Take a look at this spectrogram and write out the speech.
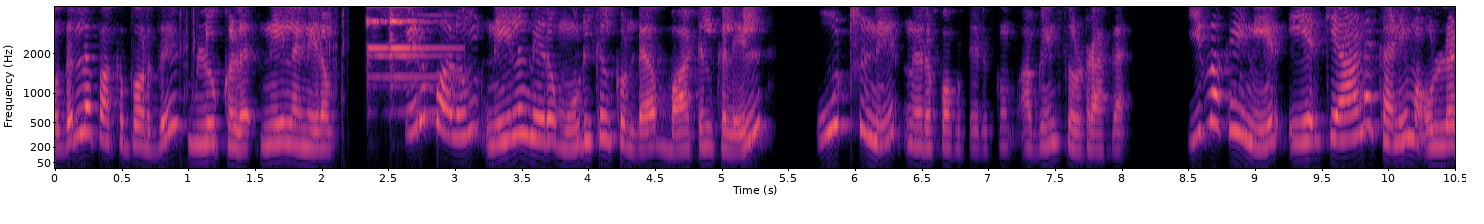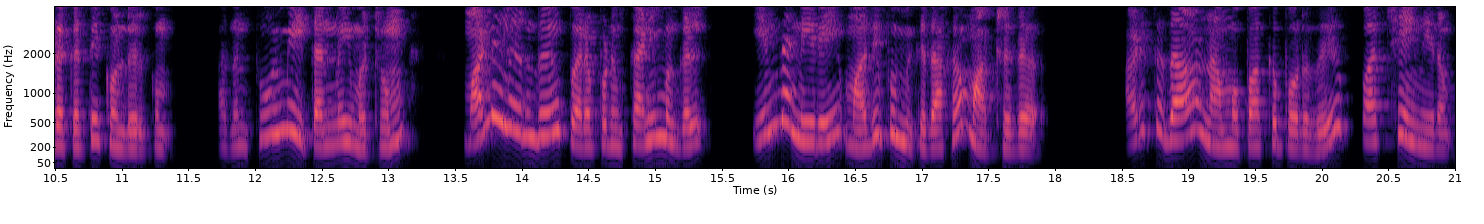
முதல்ல பார்க்க போகிறது ப்ளூ கலர் நீல நிறம். பெரும்பாலும் நீல நிற மூடிகள் கொண்ட பாட்டில்களில் ஊற்று நீர் நிரப்பப்பட்டிருக்கும் அப்படின்னு சொல்கிறாங்க இவ்வகை நீர் இயற்கையான கனிம உள்ளடக்கத்தை கொண்டிருக்கும். அதன் தூய்மை தன்மை மற்றும் மண்ணிலிருந்து பெறப்படும் கனிமங்கள் இந்த நீரை மதிப்புமிக்கதாக மாற்றுது. அடுத்ததா நாம பார்க்க போறது பச்சை நிறம்.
